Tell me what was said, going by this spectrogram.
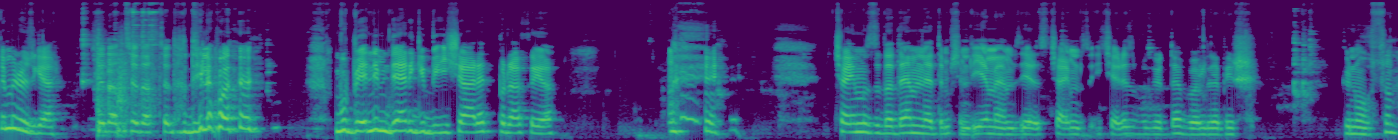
Değil mi Rüzgar? Sedat Sedat Sedat dile bak. Bu benim der gibi işaret bırakıyor. Çayımızı da demledim. Şimdi yemeğimizi yeriz, çayımızı içeriz. Bugün de böyle bir gün olsun.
